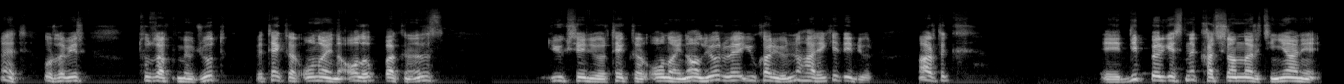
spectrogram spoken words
Evet, burada bir tuzak mevcut ve tekrar onayını alıp bakınız yükseliyor, tekrar onayını alıyor ve yukarı yönlü hareket ediyor. Artık e, dip bölgesinde kaçıranlar için yani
